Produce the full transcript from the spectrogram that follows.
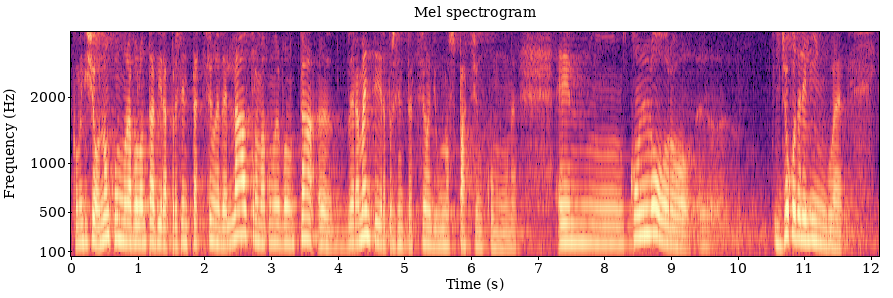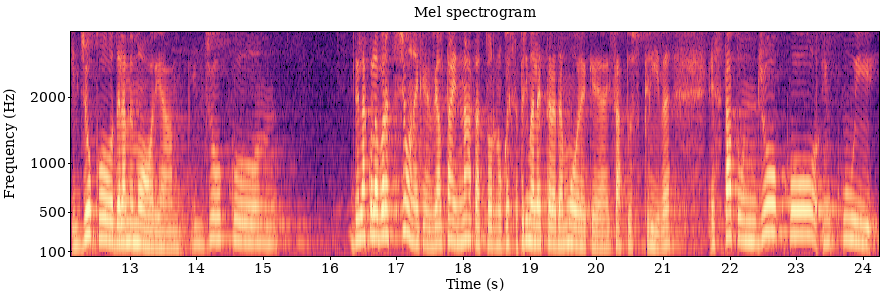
come dicevo, non come una volontà di rappresentazione dell'altro, ma come volontà eh, veramente di rappresentazione di uno spazio in comune. Ehm, con loro eh, il gioco delle lingue, il gioco della memoria, il gioco mm, della collaborazione che in realtà è nata attorno a questa prima lettera d'amore che Esatto scrive, è stato un gioco in cui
